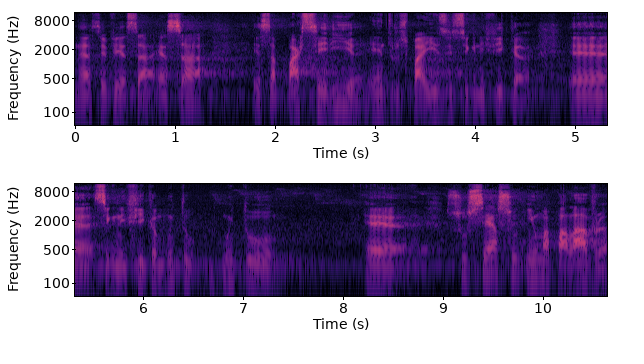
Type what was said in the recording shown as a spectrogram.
né? Você vê essa, essa, essa parceria entre os países significa, é, significa muito, muito é, sucesso em uma palavra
